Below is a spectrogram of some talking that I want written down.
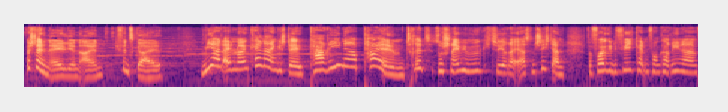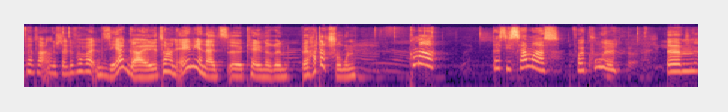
Wir stellen einen Alien ein. Ich find's geil. Mia hat einen neuen Kellner eingestellt. Karina Palm tritt so schnell wie möglich zu ihrer ersten Schicht an. Verfolge die Fähigkeiten von Karina im Fenster Angestellte verwalten. Sehr geil. Jetzt haben wir einen Alien als äh, Kellnerin. Wer hat das schon? Guck mal. Da ist die Summers. Voll cool. Ähm,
